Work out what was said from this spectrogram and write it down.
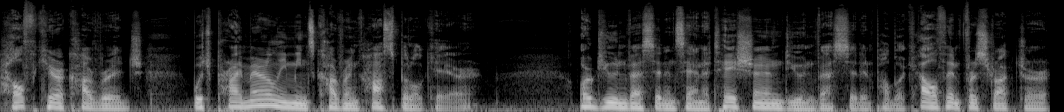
healthcare coverage, which primarily means covering hospital care? Or do you invest it in sanitation? Do you invest it in public health infrastructure?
